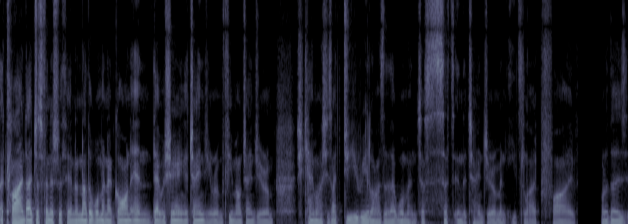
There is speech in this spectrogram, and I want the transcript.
a client I just finished with her, and another woman had gone in. They were sharing a changing room, female changing room. She came out. She's like, "Do you realize that that woman just sits in the changing room and eats like five? What are those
